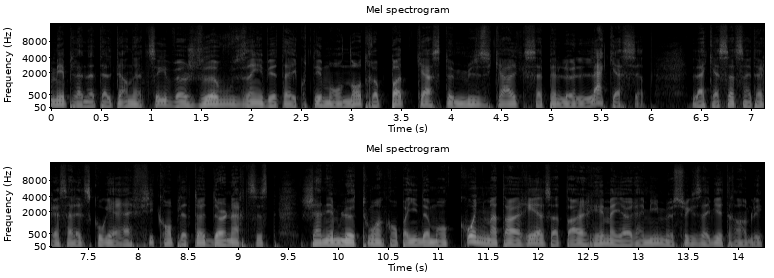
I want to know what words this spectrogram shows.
Planète Alternative, je vous invite à écouter mon autre podcast musical qui s'appelle le La Cassette. La cassette s'intéresse à la discographie complète d'un artiste. J'anime le tout en compagnie de mon co-animateur, réalisateur et meilleur ami, M. Xavier Tremblay.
